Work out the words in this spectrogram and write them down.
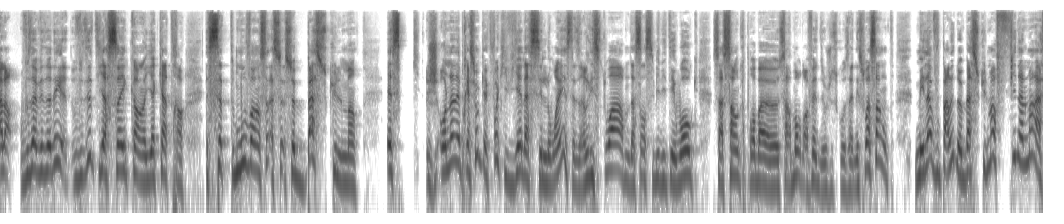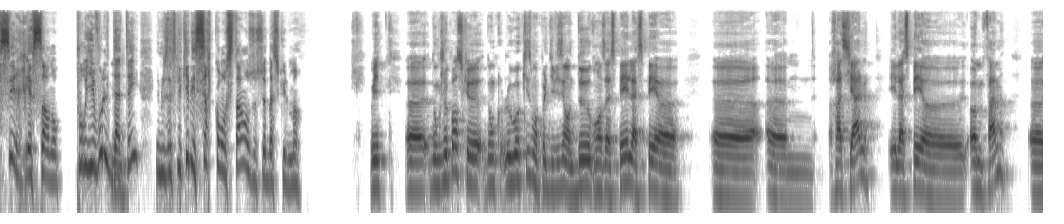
Alors, vous avez donné, vous dites il y a cinq ans, il y a quatre ans, cette mouvance, ce basculement, est-ce qu'on a l'impression quelquefois qu'il vient d'assez loin, c'est-à-dire l'histoire de la sensibilité woke, ça s'ancre euh, ça remonte en fait jusqu'aux années 60. Mais là, vous parlez d'un basculement finalement assez récent. Donc, pourriez-vous le hmm. dater et nous expliquer les circonstances de ce basculement? Oui, euh, donc je pense que donc le wokisme, on peut le diviser en deux grands aspects l'aspect euh, euh, euh racial et l'aspect homme-femme.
